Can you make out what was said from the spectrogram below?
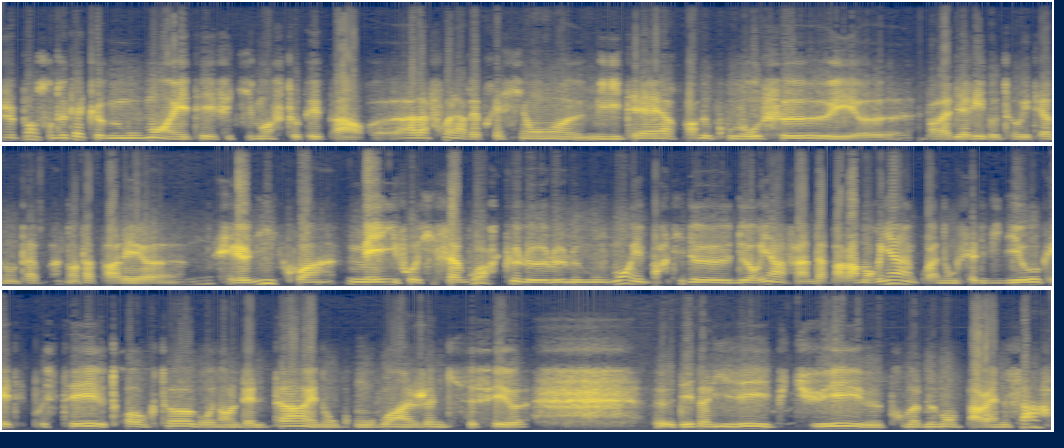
je, pense en tout cas que le mouvement a été effectivement stoppé par euh, à la fois la répression euh, militaire, par le couvre-feu et euh, par la dérive autoritaire dont a, dont a parlé Elodie, quoi. Mais il faut aussi savoir que le, mouvement est parti de, de rien, enfin d'apparemment rien, quoi. Donc cette vidéo qui a été postée le 3 octobre dans le Delta, et donc on voit un jeune qui se fait dévalisé et puis tué euh, probablement par Ensars.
